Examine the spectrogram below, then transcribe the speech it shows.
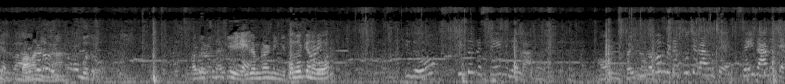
ಶರ್ಟ್ ನೋಡಿ ಒನ್ ಟು ಅಲ್ಲ ಚಿಕ್ಕದನ್ಸು ಅದಕ್ಕೆ ನೋಡುವ ಇದು ಸೇಮ್ ಇದೆಲ್ಲ ತಗೊಂಡ್ಬಿಟ್ರೆ ಪೂಜೆಗೆ ಆಗುತ್ತೆ. ಸೈಜ್ ಆಗುತ್ತೆ.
